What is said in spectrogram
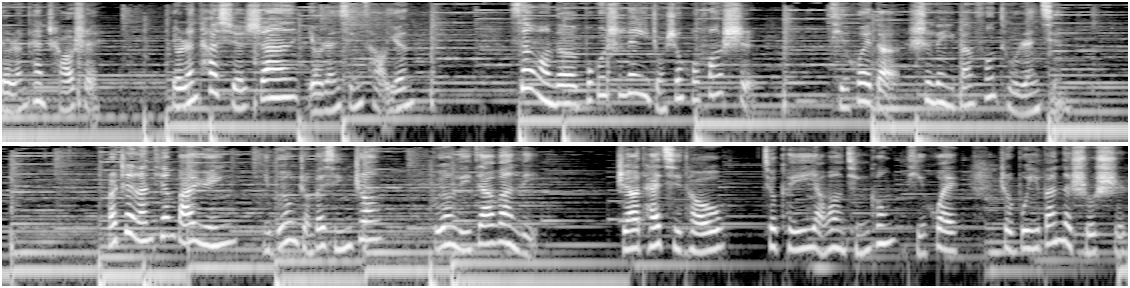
有人看潮水。有人踏雪山，有人行草原，向往的不过是另一种生活方式，体会的是另一般风土人情。而这蓝天白云，你不用准备行装，不用离家万里，只要抬起头，就可以仰望晴空，体会这不一般的舒适。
